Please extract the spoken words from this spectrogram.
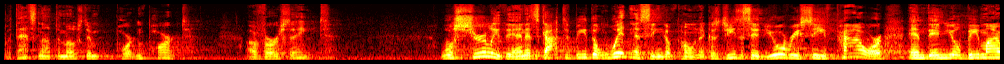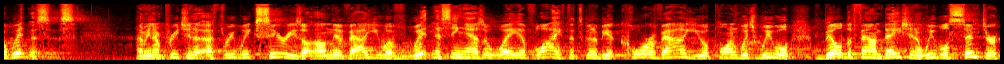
But that's not the most important part of verse 8. Well, surely then it's got to be the witnessing component because Jesus said, You'll receive power and then you'll be my witnesses. I mean, I'm preaching a, three week series on, the value of witnessing as a way of life. That's going to be a core value upon which we will build the foundation and we will center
